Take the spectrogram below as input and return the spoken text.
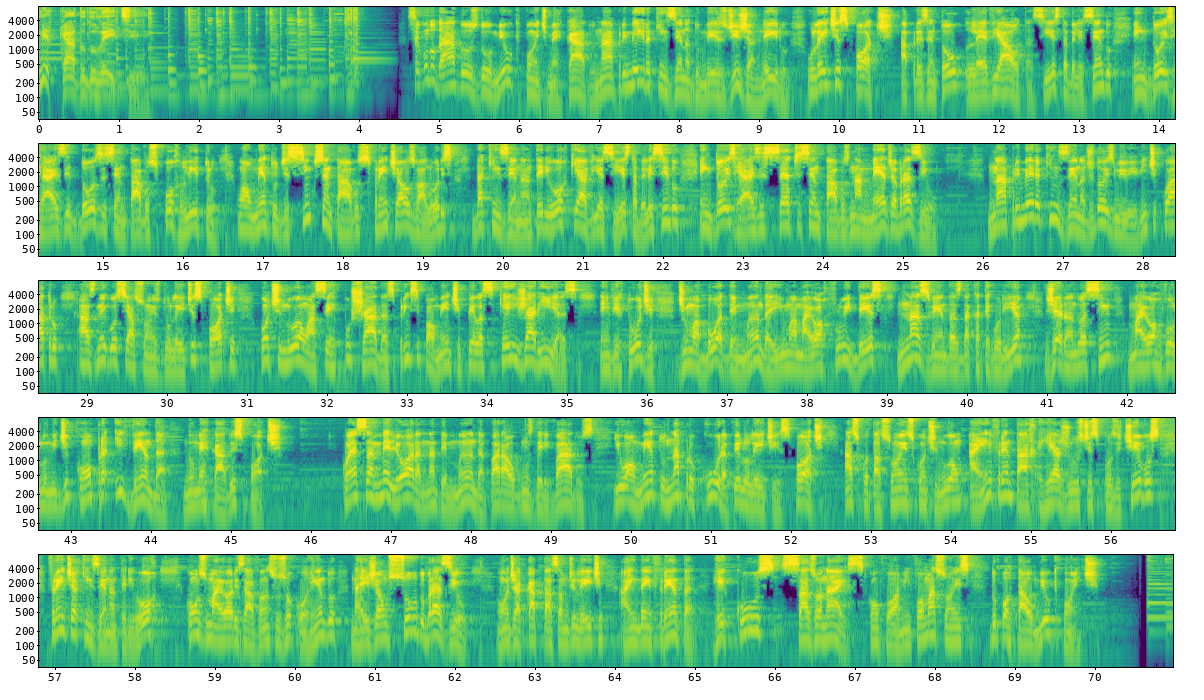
Mercado do Leite. Segundo dados do Milk Point Mercado, na primeira quinzena do mês de janeiro, o leite spot apresentou leve alta, se estabelecendo em R$ 2,12 por litro, um aumento de 5 centavos frente aos valores da quinzena anterior, que havia se estabelecido em R$ 2,07 na média Brasil. Na primeira quinzena de 2024, as negociações do leite spot continuam a ser puxadas principalmente pelas queijarias, em virtude de uma boa demanda e uma maior fluidez nas vendas da categoria, gerando assim maior volume de compra e venda no mercado spot. Com essa melhora na demanda para alguns derivados e o aumento na procura pelo leite spot, as cotações continuam a enfrentar reajustes positivos frente à quinzena anterior, com os maiores avanços ocorrendo na região sul do Brasil, onde a captação de leite ainda enfrenta recuos sazonais, conforme informações do portal Milk Point.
